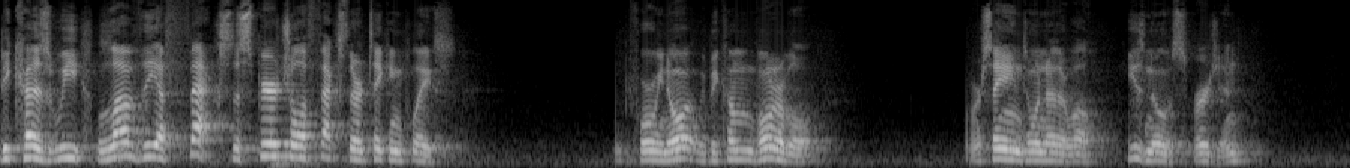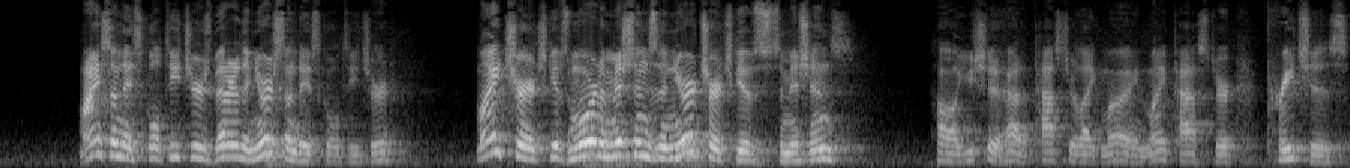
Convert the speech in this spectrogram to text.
because we love the effects, the spiritual effects that are taking place. Before we know it, we become vulnerable. We're saying to one another, well, he's no Spurgeon. My Sunday school teacher is better than your Sunday school teacher. My church gives more to missions than your church gives to missions. Oh, you should have had a pastor like mine. My pastor preaches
